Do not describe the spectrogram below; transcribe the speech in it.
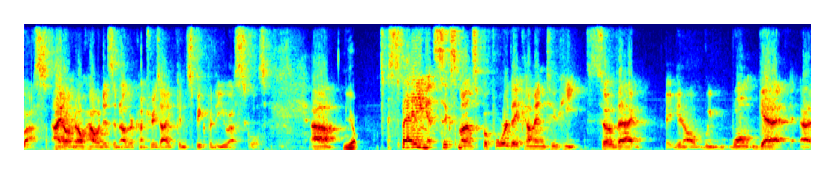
US. I don't know how it is in other countries. I can speak for the US schools. Uh, Yep. spaying at six months before they come into heat so that you know we won't get uh,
